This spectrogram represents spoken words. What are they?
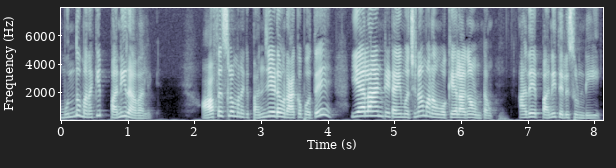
ముందు మనకి పని రావాలి. ఆఫీస్లో మనకి పని చేయడం రాకపోతే ఎలాంటి టైం వచ్చినా మనం ఒకేలాగా ఉంటాం. అదే పని తెలుసుండి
